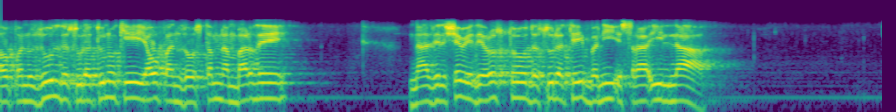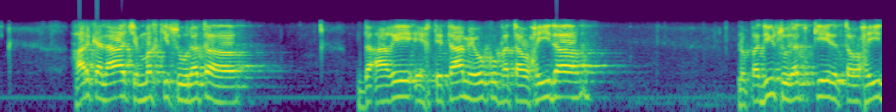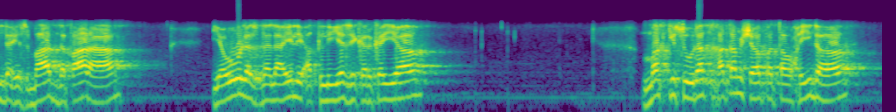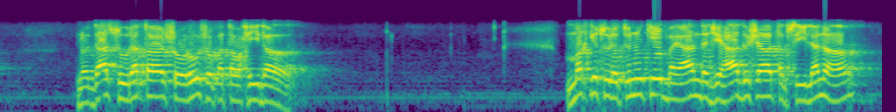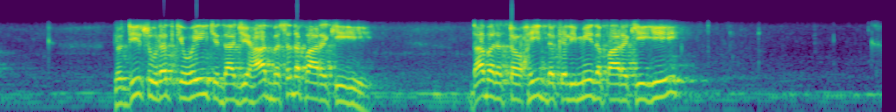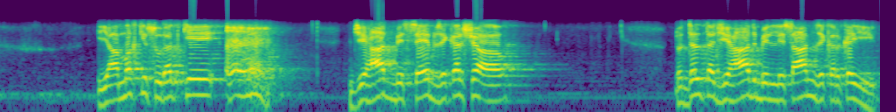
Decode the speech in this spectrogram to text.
او په نزول د سوراتونو کې یو پنځوستم نمبر دی نازل شوی دی رستو د سورته بنی اسرائیل نا هر کلا چې مخ کی سورته د هغه اختتام وکړو په توحید نو په دې صورت کې د توحید د اثبات د پاره یو لز دلایل عقلیه ذکر کیا مخ کی صورت ختم شو په توحید نو دا صورت شروع شو په توحید مخکې صورتونو کې بیان د جهاد شو تفصیلا نو دې صورت کې وایي چې دا جهاد بس د پاره کیږي دا بر توحید د کلمې د پاره کیږي یا مخکې صورت کې جهاد بالسيف ذکر شو نو دلته جهاد باللسان ذکر کړي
